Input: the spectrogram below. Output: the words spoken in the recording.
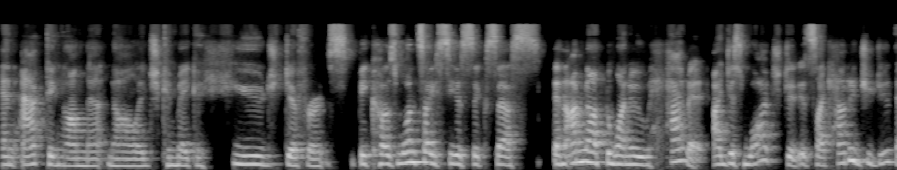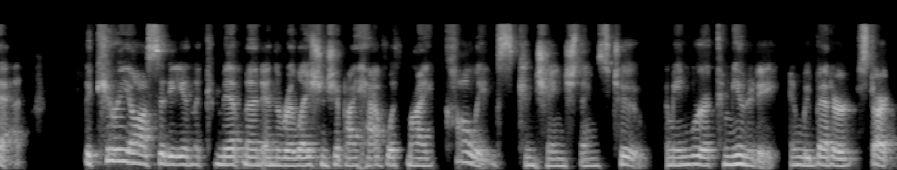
and acting on that knowledge can make a huge difference because once i see a success and i'm not the one who had it i just watched it it's like how did you do that the curiosity and the commitment and the relationship i have with my colleagues can change things too i mean we're a community and we better start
